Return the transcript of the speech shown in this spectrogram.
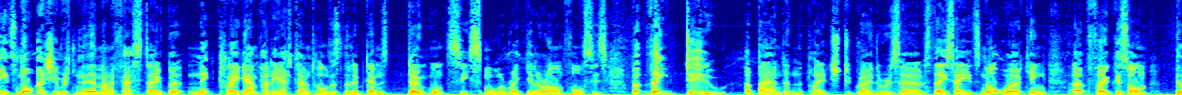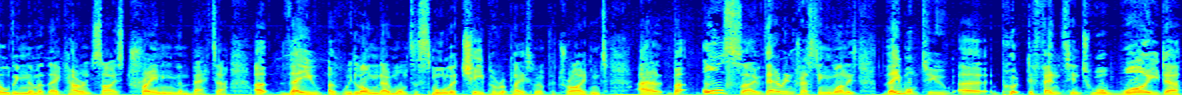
it's not actually written in their manifesto, but Nick Clegg and Paddy Ashdown told us the Lib Dems don't want to see smaller regular armed forces, but they do abandon the pledge to grow the reserves. They say it's not working. Uh, focus on building them at their current size, training them better. Uh, they, as we long know, want a smaller, cheaper replacement for Trident. Uh, but also, their interesting one is they want to uh, put defence into a wider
